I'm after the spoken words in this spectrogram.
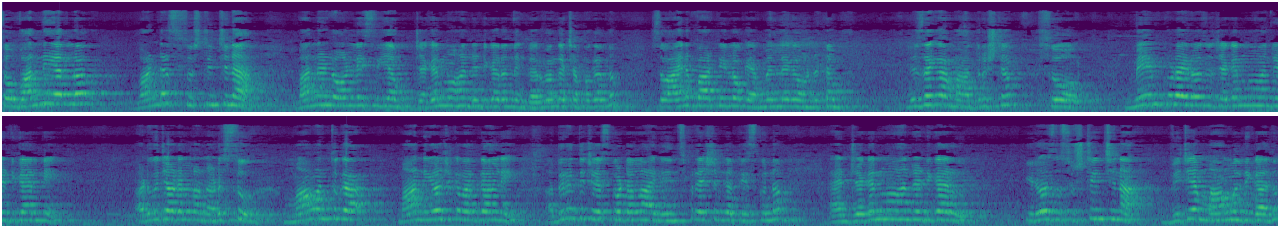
సో వన్ ఇయర్లో వండర్స్ సృష్టించిన one and only CM Jaganmohan Reddy గారు నేను గర్వంగా చెప్పగలను. సో ఆయన పార్టీలో ఒక ఎమ్మెల్యేగా ఉండటం నిజంగా మా అదృష్టం. సో మేము కూడా ఈరోజు జగన్మోహన్ రెడ్డి గారిని అడుగుజాడల్లో నడుస్తూ మా వంతుగా మా నియోజకవర్గాల్ని అభివృద్ధి చేసుకోవడంలో ఆయన ఇన్స్పిరేషన్గా తీసుకున్నాం. అండ్ జగన్మోహన్ రెడ్డి గారు ఈరోజు సృష్టించిన విజయం మామూలుది కాదు.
